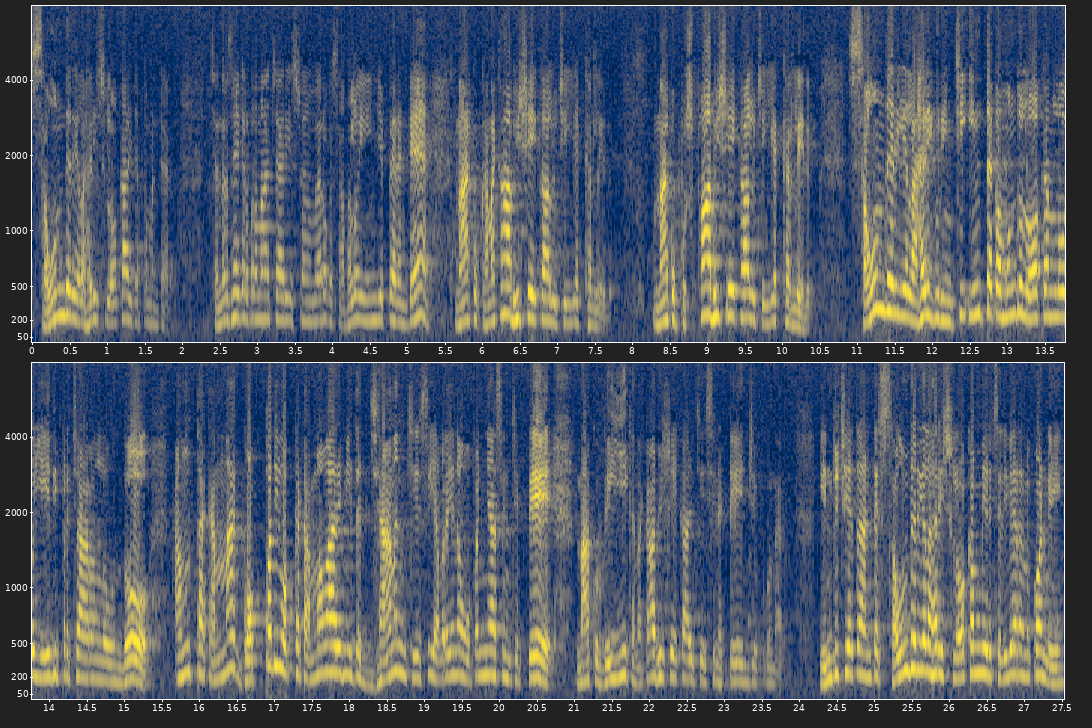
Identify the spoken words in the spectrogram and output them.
సౌందర్యలహరి శ్లోకాలు చెప్పమంటారు. చంద్రశేఖర పరమాచార్య స్వామి వారు ఒక సభలో ఏం చెప్పారంటే నాకు కనకాభిషేకాలు చెయ్యక్కర్లేదు. నాకు పుష్పాభిషేకాలు చెయ్యక్కర్లేదు. సౌందర్య లహరి గురించి ఇంతకు ముందు లోకంలో ఏది ప్రచారంలో ఉందో అంతకన్నా గొప్పది ఒక్కటి అమ్మవారి మీద ధ్యానం చేసి ఎవరైనా ఉపన్యాసం చెప్తే నాకు వెయ్యి కనకాభిషేకాలు చేసినట్టే అని చెప్పుకున్నారు. ఎందుచేత అంటే సౌందర్య లహరి శ్లోకం మీరు చదివారనుకోండి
